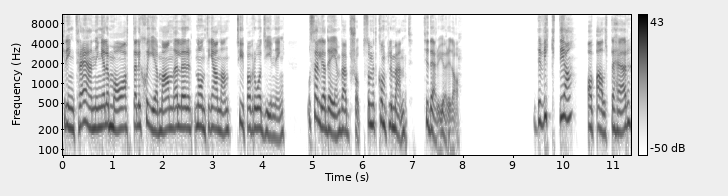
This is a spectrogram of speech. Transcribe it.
kring träning eller mat eller scheman eller någonting annan typ av rådgivning och sälja det i en webbshop som ett komplement till det du gör idag. Det viktiga av allt det här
